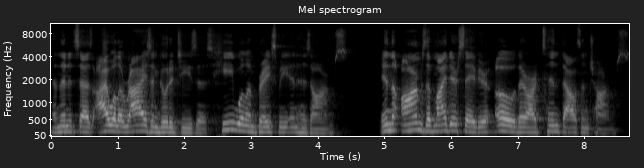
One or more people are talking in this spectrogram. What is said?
And then it says, I will arise and go to Jesus. He will embrace me in his arms. In the arms of my dear Savior, oh, there are 10,000 charms.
